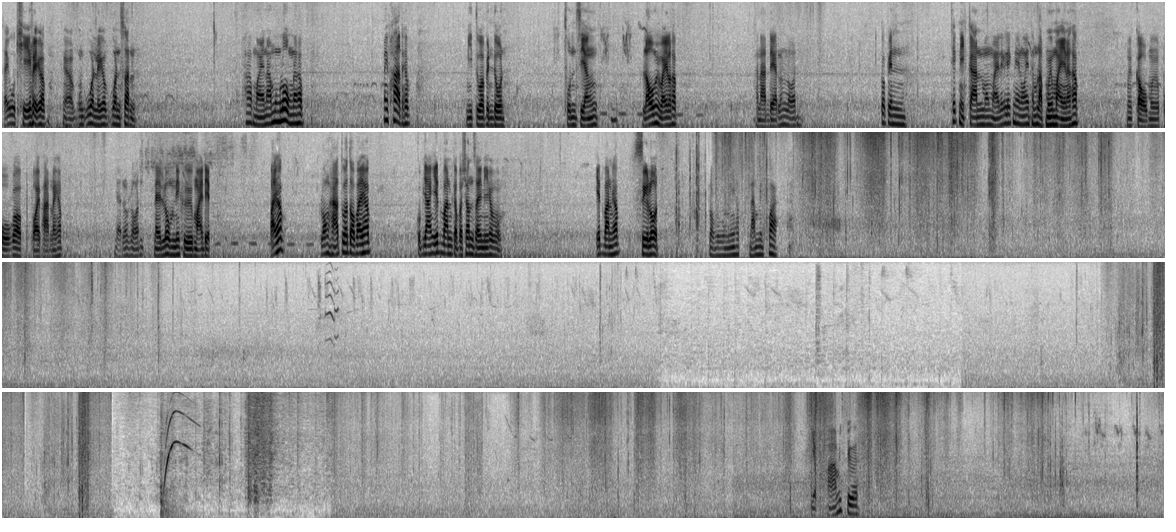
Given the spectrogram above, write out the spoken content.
ใสโอเคเลยครับนะครับอ้วนๆเลยครับอ้วนสั้น ภาพหมายน้ำโล่งๆนะครับ ไม่พลาดครับ มีตัวเป็นโดน ทนเสียงเล้าไม่ไหวแล้วครับ ขนาดแดดร้อนๆ ก็เป็นเทคนิคการมองหมายเล็กๆน้อยๆสำหรับมือใหม่นะครับ มือเก่ามือโปรก็ปล่อยผ่านเลยครับ แดดร้อนๆในร่มนี่คือหมายเด็ด ไปครับ ลองหาตัวต่อไปครับ กบยางเอสวันกับปลาช่อนไซนี้ครับผมเอสวันครับซื้อโลด ลองดูตรงนี้ครับ น้ำเป็นฝ้า ยียบหาไม่เจอ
